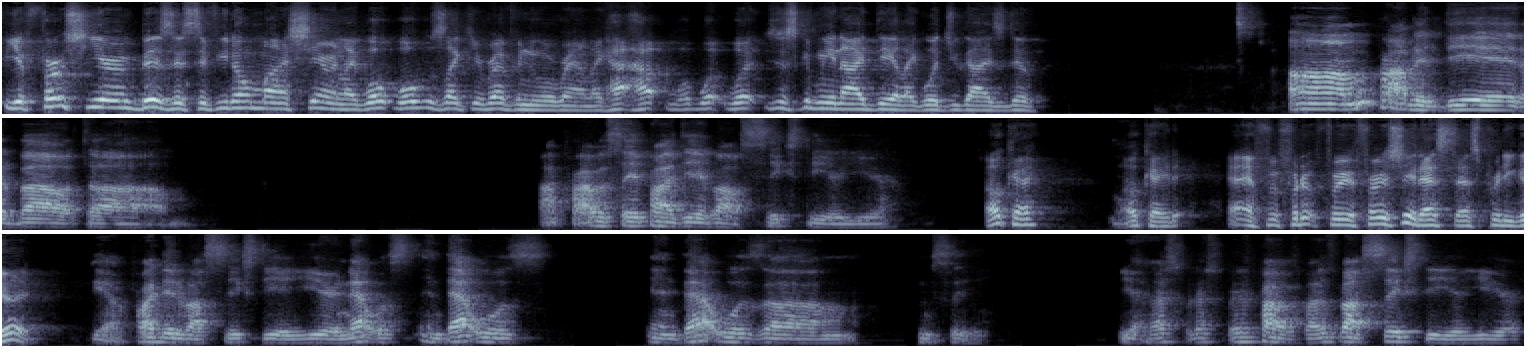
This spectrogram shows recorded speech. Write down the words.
your first year in business, if you don't mind sharing, like what what was like your revenue around? Like how, how what what just give me an idea, like what you guys do. Um, we probably did about um, I probably say probably did about sixty a year. Okay. Okay. And for for, for your first year, that's that's pretty good yeah, probably did about 60 a year. And that was, and that was, and that was, um, let me see. Yeah, that's, that's, that's probably, that's about 60 a year.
